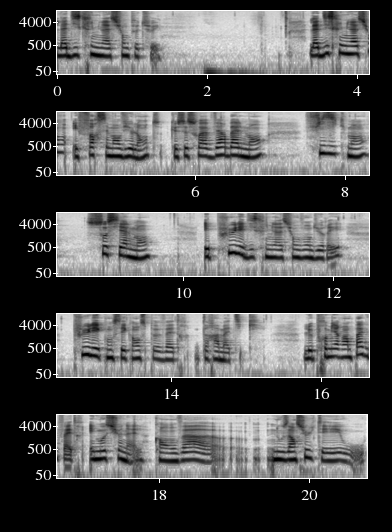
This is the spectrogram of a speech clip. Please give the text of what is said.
la discrimination peut tuer. La discrimination est forcément violente, que ce soit verbalement, physiquement, socialement, et plus les discriminations vont durer, plus les conséquences peuvent être dramatiques. Le premier impact va être émotionnel, quand on va euh, nous insulter ou,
